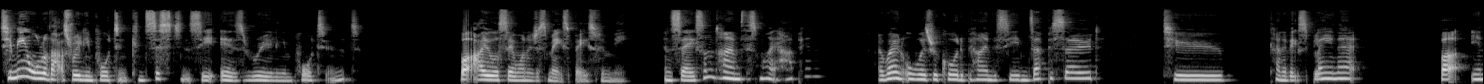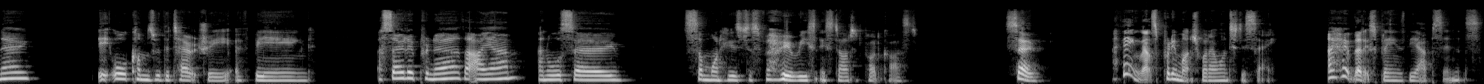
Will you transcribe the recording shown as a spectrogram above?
to me all of that's really important. Consistency is really important. But i also want to just make space for me and say sometimes this might happen i won't always record a behind the scenes episode to kind of explain it. But, you know, it all comes with the territory of being a solopreneur that I am and also someone who's just very recently started podcast. So I think that's pretty much what I wanted to say. I hope that explains the absence,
